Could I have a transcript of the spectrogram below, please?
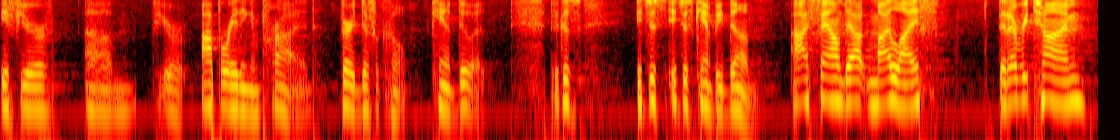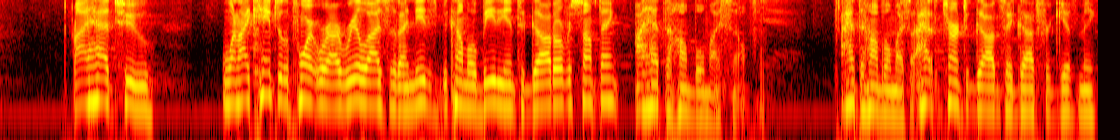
if you're um, if you're operating in pride. Very difficult. Can't do it because it just it just can't be done. I found out in my life that every time I had to when I came to the point where I realized that I needed to become obedient to God over something, I had to humble myself. I had to humble myself. I had to turn to God and say, God, forgive me.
